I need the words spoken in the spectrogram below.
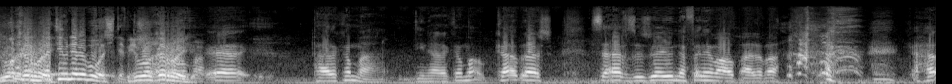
دووەکەڕێتی نەبێ بۆ دووەکە ڕۆی پارەکەمە دینارەکەمە کابراش ساق زوزوی و نەفرێ ماوە پارەبا هەر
